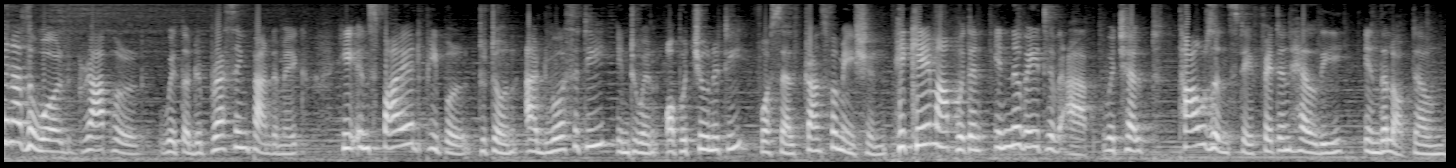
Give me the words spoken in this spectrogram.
as the world grappled with a depressing pandemic, he inspired people to turn adversity into an opportunity for self transformation. He came up with an innovative app which helped thousands stay fit and healthy in the lockdown.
